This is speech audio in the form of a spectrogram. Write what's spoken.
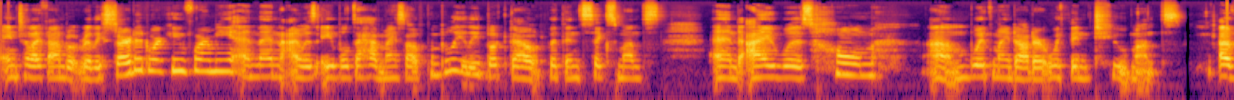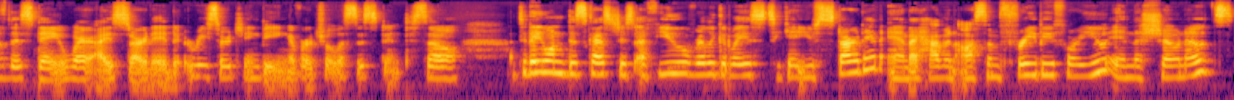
until I found what really started working for me, and then I was able to have myself completely booked out within six months, and I was home um, with my daughter within two months of this day where I started researching being a virtual assistant. So Today, I want to discuss just a few really good ways to get you started, and I have an awesome freebie for you in the show notes.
